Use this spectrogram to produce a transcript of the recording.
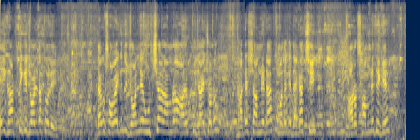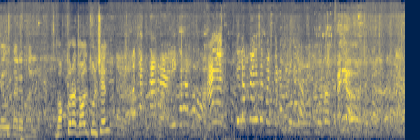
এই ঘাট থেকে জলটা তোলে। দেখো, সবাই কিন্তু জল নিয়ে উঠছে, আর আমরা আর একটু যাই, চলো। ঘাটের সামনেটা তোমাদেরকে দেখাচ্ছি আরও সামনে থেকে। ভক্তরা জল তুলছেন ই করা করো আরে তিলক কাইছে 5 টাকা দিয়ে দিল জয় শ্রী রামচন্দ্র কি জয়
